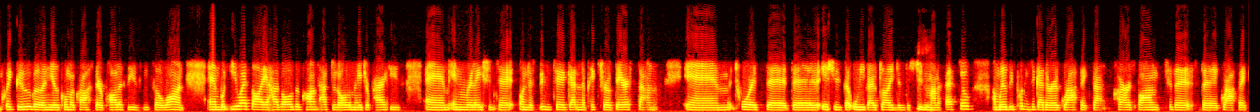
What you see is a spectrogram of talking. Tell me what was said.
quick Google and you'll come across their policies and so on. Um, but USI has also contacted all the major parties um, in relation to under, to getting a picture of their stance um, towards the, the issues that we've outlined in the student mm-hmm. manifesto, and we'll be putting together a graphic that corresponds to the the graphic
